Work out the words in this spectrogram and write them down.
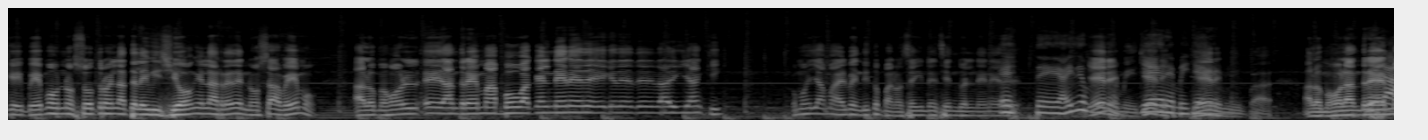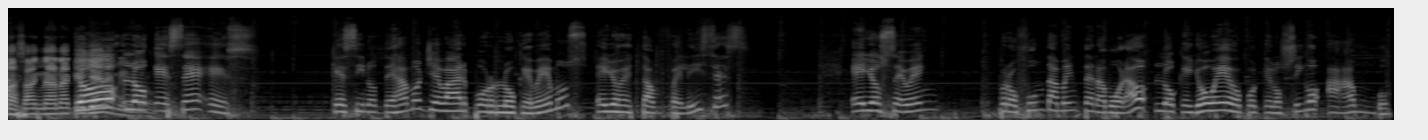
que vemos nosotros en la televisión, en las redes, no sabemos. A lo mejor eh, Andrés es más boba que el nene de, de, de Daddy Yankee. ¿Cómo se llama él, bendito, para no seguir siendo el nene de Este, ay Dios Jeremy, mío. Jeremy, Jeremy, Jeremy. Jeremy, pa- A lo mejor Andrés Mira, es más sagnana que Yo Jeremy. lo pero- que sé es que si nos dejamos llevar por lo que vemos, ellos están felices, ellos se ven profundamente enamorados, lo que yo veo, porque los sigo a ambos,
